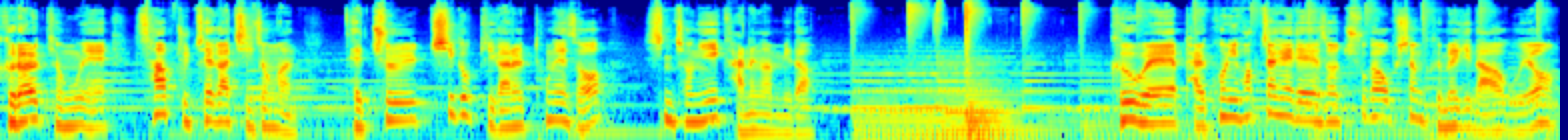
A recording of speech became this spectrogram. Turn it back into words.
그럴 경우에 사업 주체가 지정한 대출 취급 기관을 통해서 신청이 가능합니다. 그 외에 발코니 확장에 대해서 추가 옵션 금액이 나오고요.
